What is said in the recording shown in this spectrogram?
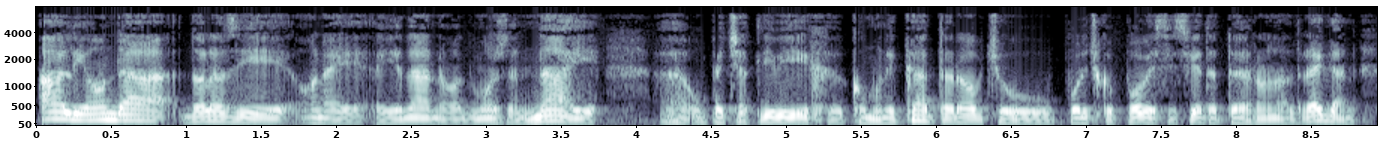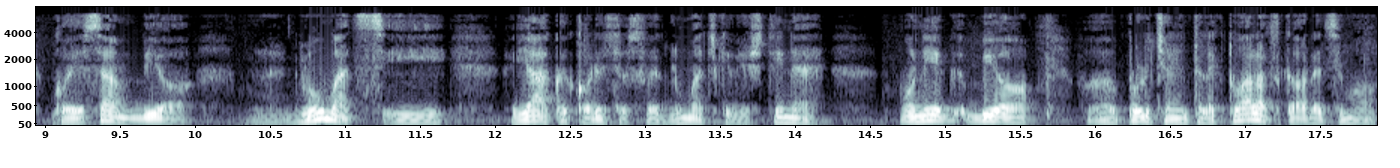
ali onda dolazi onaj jedan od možda najupečatljivijih komunikatora uopće u političkoj povijesti svijeta, to je Ronald Reagan, koji je sam bio glumac i jako je koristio svoje glumačke vještine. On nije bio političan intelektualac kao recimo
